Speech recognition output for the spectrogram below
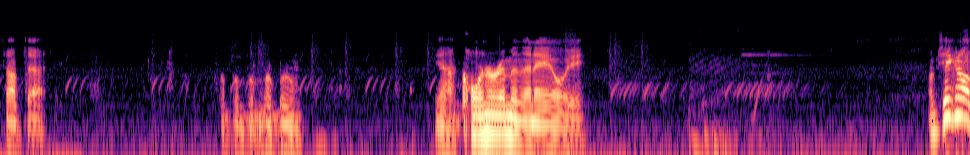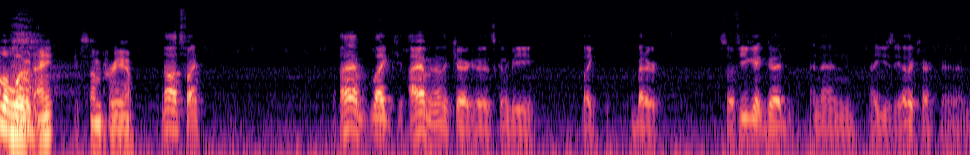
Stop that. Boom, boom, boom, boom, boom. Yeah, corner him and then AoE. I'm taking all the loot. I need some for you. No, it's fine. I have like I have another character that's gonna be like better. So if you get good and then I use the other character, then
